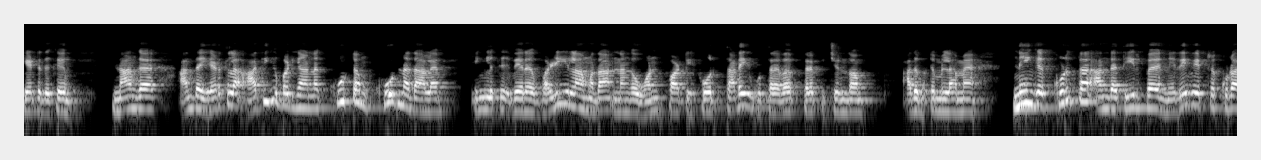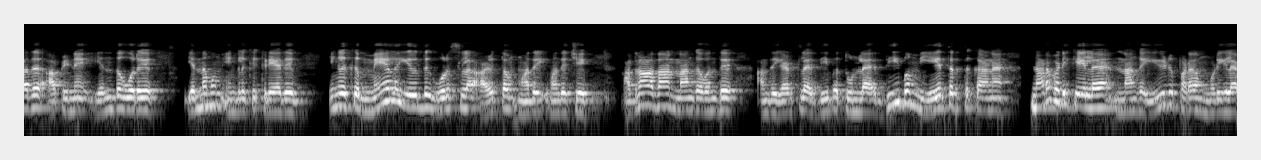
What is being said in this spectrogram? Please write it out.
கேட்டதுக்கு நாங்க அந்த இடத்துல அதிகப்படியான கூட்டம் கூடினதால எங்களுக்கு வேற வழி இல்லாமல் தான் நாங்கள் ஒன் ஃபார்ட்டி ஃபோர் தடை உத்தரவை பிறப்பிச்சிருந்தோம். அது மட்டும் இல்லாமல் நீங்கள் கொடுத்த அந்த தீர்ப்பை நிறைவேற்றக்கூடாது அப்படின்னு எந்த ஒரு எண்ணமும் எங்களுக்கு கிடையாது. எங்களுக்கு மேலே இருந்து ஒரு சில அழுத்தம் மாதிரி வந்துச்சு. அதனால தான் நாங்கள் வந்து அந்த இடத்துல தீபத்தூண்ல தீபம் ஏத்துறதுக்கான நடவடிக்கையில் நாங்கள் ஈடுபட முடியல.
